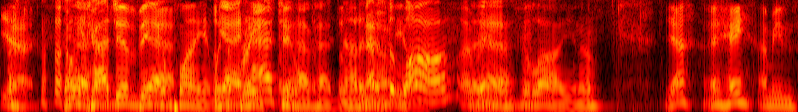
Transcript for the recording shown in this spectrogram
Yeah. Don't it had to have been Yeah. compliant with Yeah, the brace had to too. have had- Not an That's the law. I That- mean, That's the law. You know. Yeah. Hey, hey, I mean,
